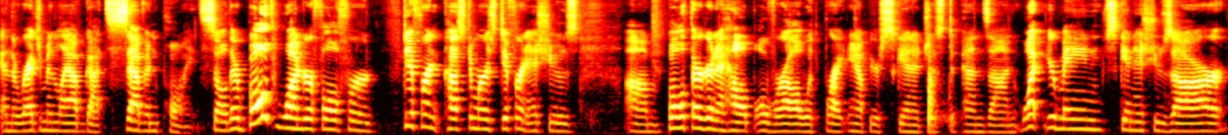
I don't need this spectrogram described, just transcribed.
and the Regimen Lab got seven points. So they're both wonderful for different customers, different issues. Um, both are going to help overall with brightening up your skin. It just depends on what your main skin issues are,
